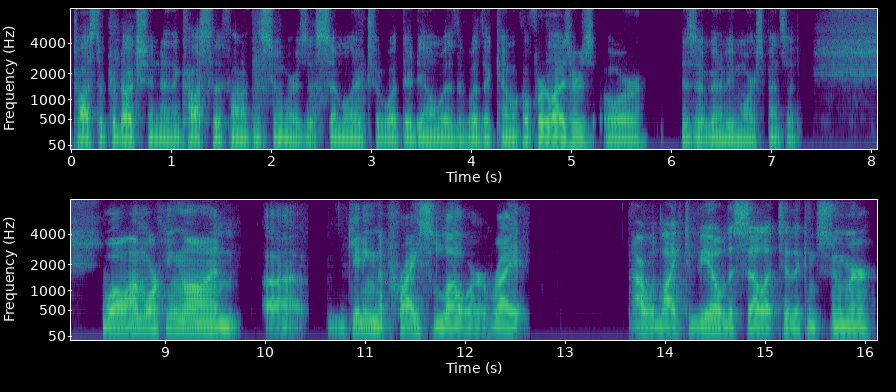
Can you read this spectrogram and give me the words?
cost of production and the cost to the final consumer? Is it similar to what they're dealing with with the chemical fertilizers, or is it going to be more expensive? Well, I'm working on uh, getting the price lower, right? I would like to be able to sell it to the consumer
